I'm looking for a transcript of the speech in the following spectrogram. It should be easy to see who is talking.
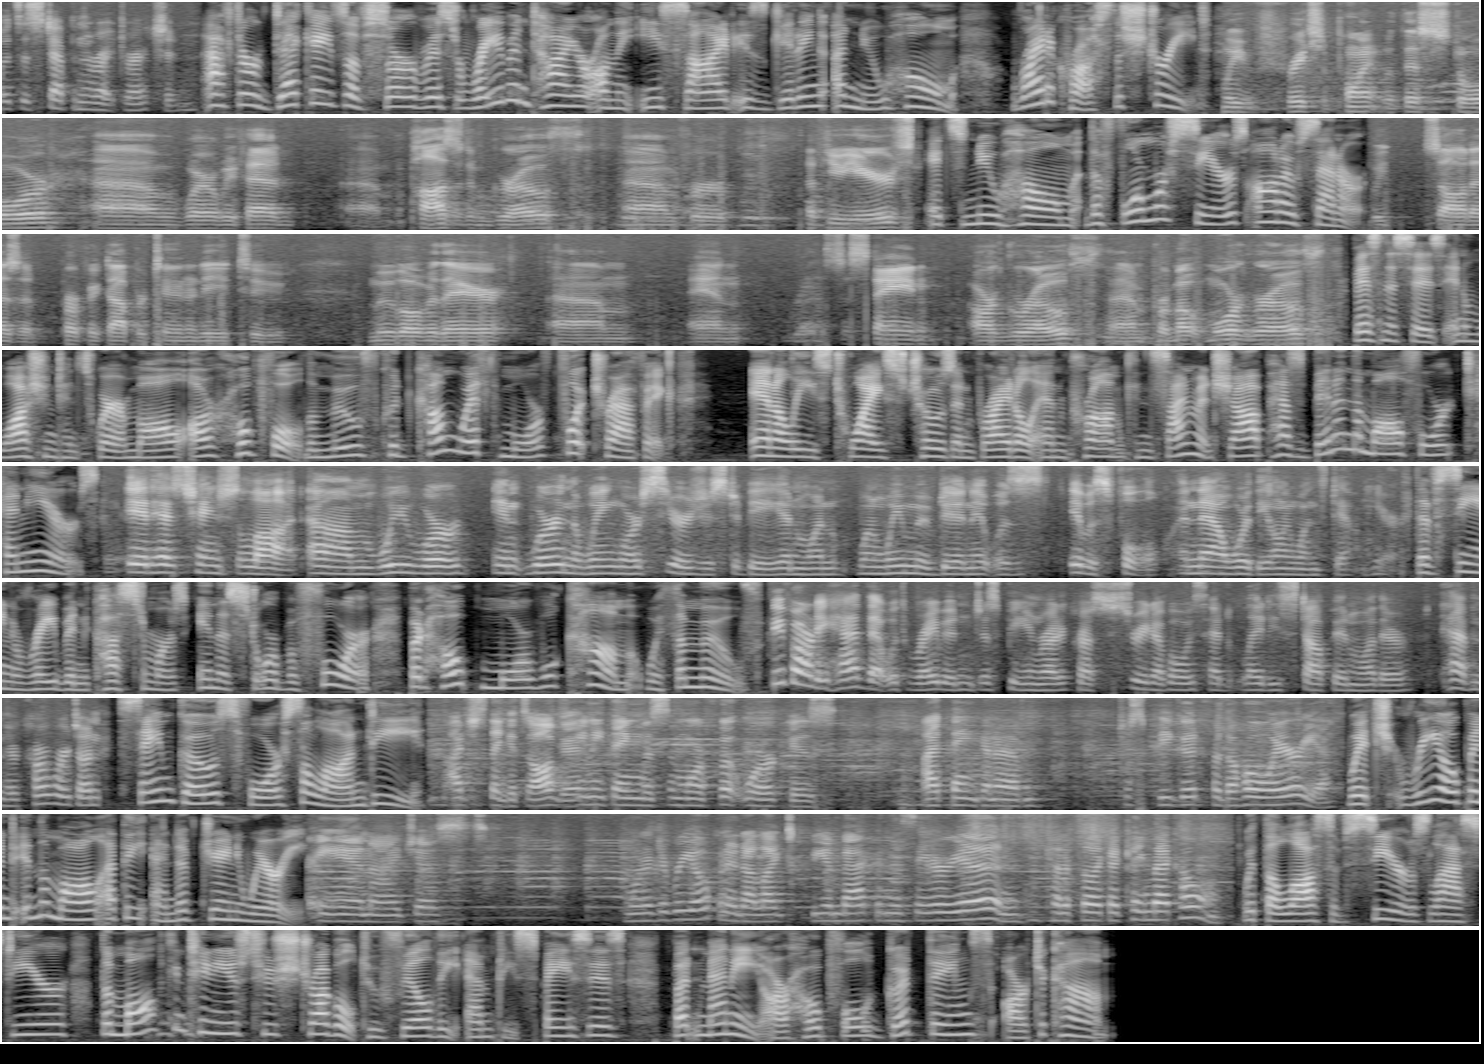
Speaker 1: It's a step in the right direction.
Speaker 2: After decades of service, Raben Tire on the east side is getting a new home right across the street.
Speaker 3: We've reached a point with this store uh, where we've had um, positive growth um, for a few years.
Speaker 2: Its new home, the former Sears Auto Center.
Speaker 3: We saw it as a perfect opportunity to move over there um, and sustain our growth and promote more growth.
Speaker 2: Businesses in Washington Square Mall are hopeful the move could come with more foot traffic. Annalise Twice Chosen Bridal and Prom Consignment Shop has been in the mall for 10 years.
Speaker 1: It has changed a lot. Um, we were in, we're in the wing where Sears used to be, and when, when we moved in, it was it was full, and now we're the only ones down here.
Speaker 2: They've seen Raben customers in the store before, but hope more will come with the move.
Speaker 1: We've already had that with Raben just being right across the street. I've always had ladies stop in while they're having their car work done.
Speaker 2: Same goes for Salon D.
Speaker 4: I just think it's all good. Anything with some more footwork is, I think, gonna just be good for the whole area.
Speaker 2: Which reopened in the mall at the end of January.
Speaker 4: And I just wanted to reopen it. I liked being back in this area and kind of feel like I came back home.
Speaker 2: With the loss of Sears last year, the mall continues to struggle to fill the empty spaces, but many are hopeful good things are to come.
